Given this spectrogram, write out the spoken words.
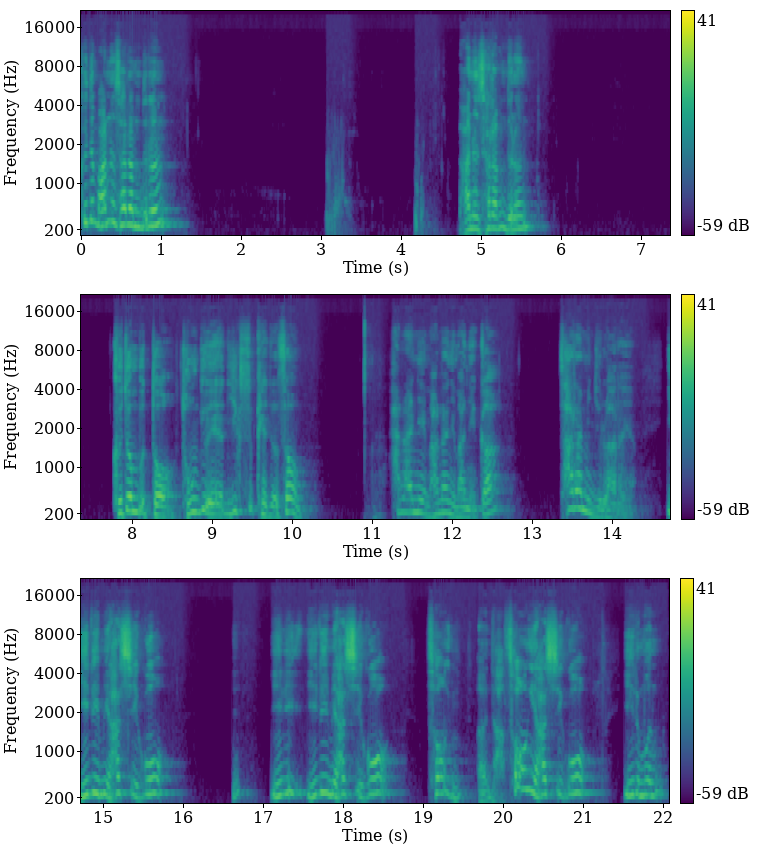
근데 많은 사람들은 많은 사람들은 그 전부터 종교에 익숙해져서 하나님 하나님 하니까 사람인 줄 알아요. 이름이 하시고 이리- 이름 이 하시고 성 성이 하시고 이름은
